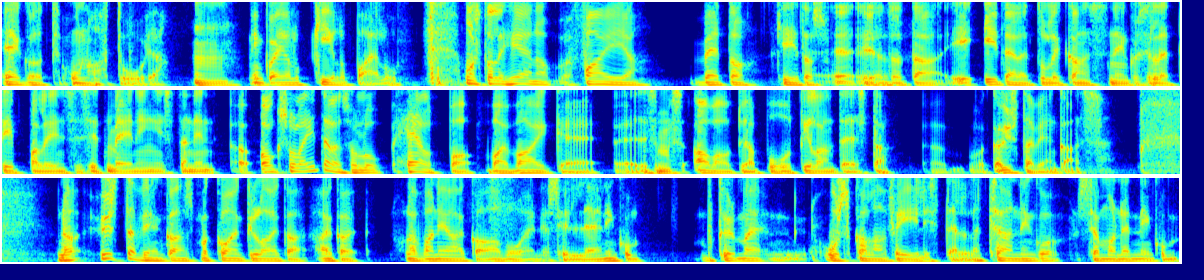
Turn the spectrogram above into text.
egot unohtuu ja mm. niin kuin ei ollut kilpailu. Musta oli hieno faija, veto. Kiitos. Ja, kiitos. ja tota, itselle tuli myös niin sille tippalinsi sit meiningistä, niin onko sulla itsellesi ollut helppo vai vaikea esimerkiksi avautua ja puhua tilanteesta vaikka ystävien kanssa? No ystävien kanssa mä koen kyllä aika, aika olevani aika avoin ja silleen niin kuin, kyllä mä uskallan fiilistellä. Se on niin kuin semmoinen niin kuin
